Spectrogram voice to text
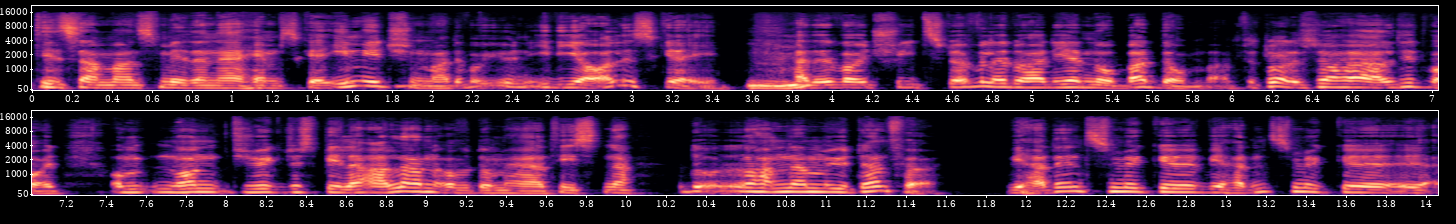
Tillsammans med den här hemska imagen. Va? Det var ju en idealisk grej. Hade det varit skitstövlar då hade jag nobbat dem. Va? Förstår du? Så har det alltid varit. Om någon försökte spela alla av de här artisterna, då, då hamnade de utanför. Vi hade inte så mycket, vi hade inte så mycket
